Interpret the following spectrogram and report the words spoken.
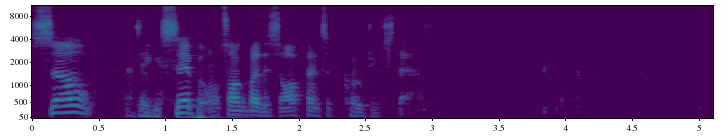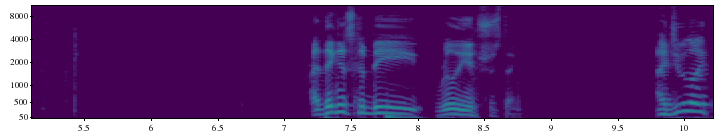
So, take a sip and we'll talk about this offensive coaching staff. I think it's going to be really interesting. I do like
